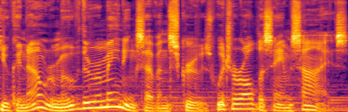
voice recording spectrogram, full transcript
You can now remove the remaining 7 screws, which are all the same size.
